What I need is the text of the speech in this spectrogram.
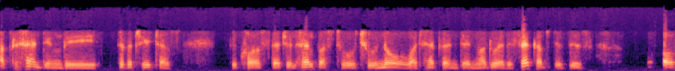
apprehending the perpetrators because that will help us to, to know what happened and what were the circumstances of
